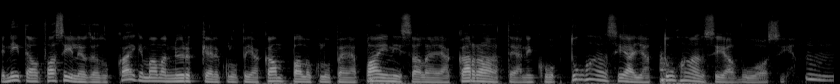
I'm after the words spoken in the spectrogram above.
ja niitä on fasilioitu kaiken maailman nyrkkeilyklubeja, kamppailuklubeja, painisaleja, karateja, niin kuin tuhansia ja tuhansia vuosia. Mm.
